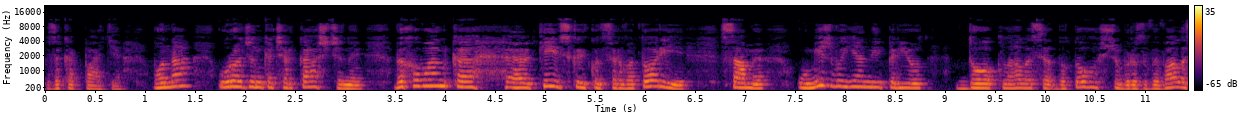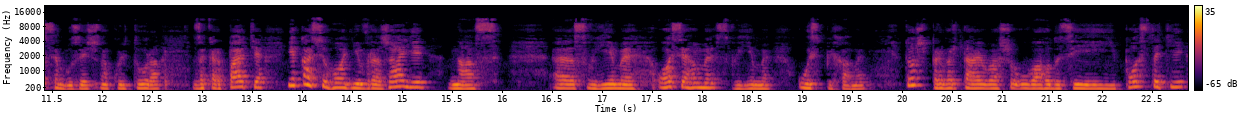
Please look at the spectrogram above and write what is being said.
Закарпаття. Вона уродженка Черкащини, вихованка е, Київської консерваторії, саме у міжвоєнний період доклалася до того, щоб розвивалася музична культура Закарпаття, яка сьогодні вражає нас е, своїми осягами, своїми успіхами. Тож привертаю вашу увагу до цієї постаті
